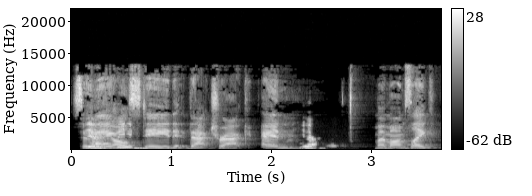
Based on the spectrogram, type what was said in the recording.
So Yeah, they all stayed that track. And Yeah. my mom's like,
